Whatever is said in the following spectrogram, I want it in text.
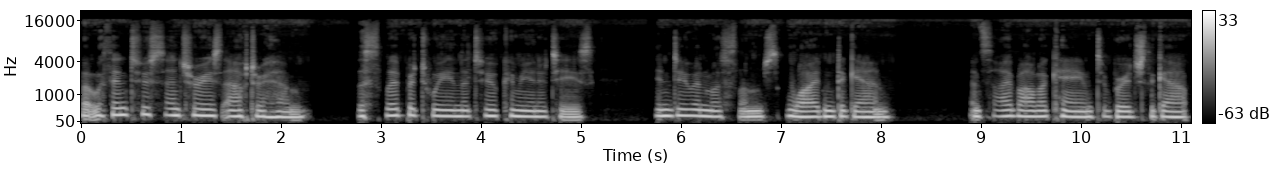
But within two centuries after him, the split between the two communities, Hindu and Muslims, widened again, and Sai Baba came to bridge the gap.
